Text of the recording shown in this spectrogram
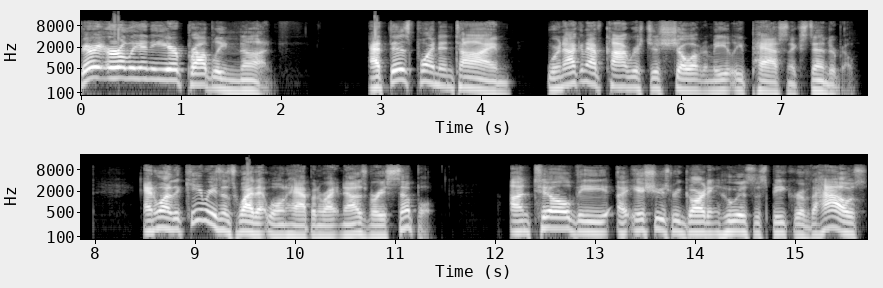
Very early in the year, probably none. At this point in time, we're not going to have Congress just show up and immediately pass an extender bill. And one of the key reasons why that won't happen right now is very simple. Until the uh, issues regarding who is the Speaker of the House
